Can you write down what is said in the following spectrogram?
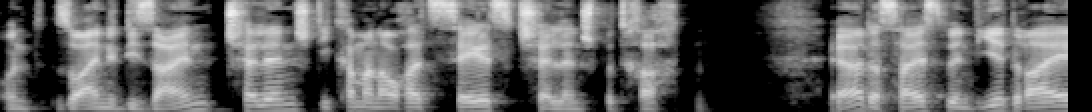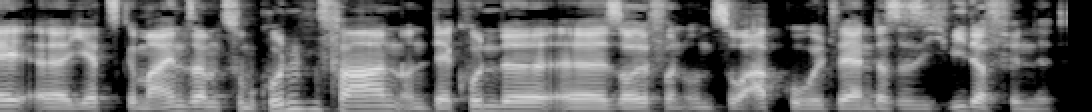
Und so eine Design-Challenge, die kann man auch als Sales-Challenge betrachten. Ja, das heißt, wenn wir drei äh, jetzt gemeinsam zum Kunden fahren und der Kunde äh, soll von uns so abgeholt werden, dass er sich wiederfindet,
